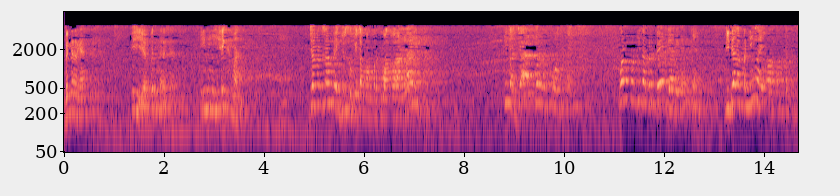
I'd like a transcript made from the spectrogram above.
Benar kan? Iya, benar kan? Ini hikmah. Jangan sampai justru kita memperkuat orang lain kita jaga ukhuwah Walaupun kita berbeda dengannya di dalam menilai orang tertentu.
